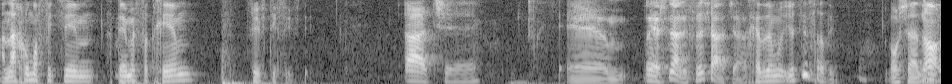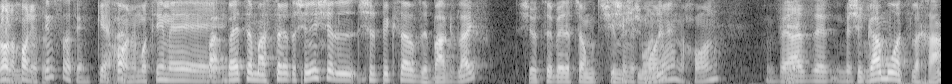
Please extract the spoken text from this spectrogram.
אנחנו מפיצים, אתם מפתחים, 50-50. עד ש... אמ, רגע, שנייה, לפני שעה, אחרי זה יוצאים סרטים. או שאתם לא, לא, נכון? יוצאים סרטים. כן, נכון, הם מוצאים אה, בעצם הסרט השני של, פיקסאר זה Bugs Life, שיוצא ב-1998, 98, נכון. ואז... אה, שגם הוא הצלחה,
